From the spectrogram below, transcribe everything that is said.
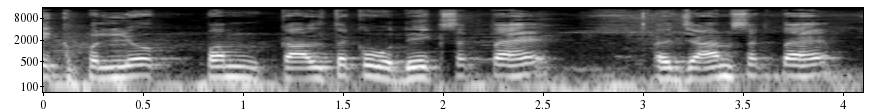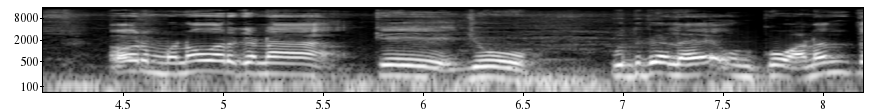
एक पल्योपम काल तक वो देख सकता है, जान सकता है। और मनोवर्गना के जो उद्गल है, उनको अनंत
